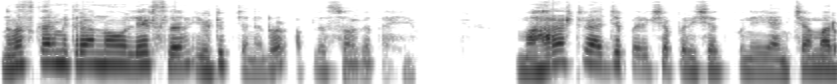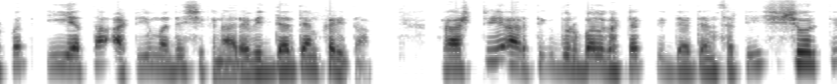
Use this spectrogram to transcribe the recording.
नमस्कार मित्रांनो लेट्स लर्न यूट्यूब चॅनलवर आपलं स्वागत आहे. महाराष्ट्र राज्य परीक्षा परिषद पुणे यांच्यामार्फत इयत्ता आठवीमध्ये शिकणाऱ्या विद्यार्थ्यांकरिता राष्ट्रीय आर्थिक दुर्बल घटक विद्यार्थ्यांसाठी शिष्यवृत्ती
